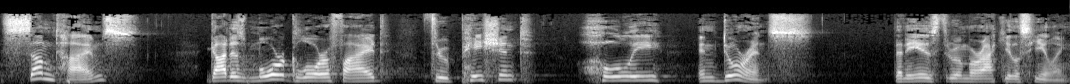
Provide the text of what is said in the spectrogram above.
Sometimes God is more glorified through patient, holy endurance than he is through a miraculous healing.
